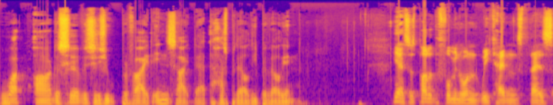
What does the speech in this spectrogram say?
what are the services you provide inside that hospitality pavilion. Yes, so as part of the Formula One weekend, there's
